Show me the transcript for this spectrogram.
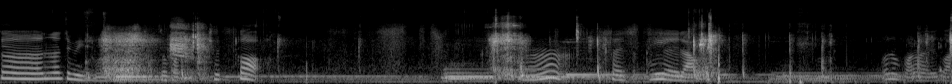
ก็น่าจะมีตัวกับชุดเกาะอืม ใส่สักที่เลยเราก็ต้องขอหน่อยดีกว่า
